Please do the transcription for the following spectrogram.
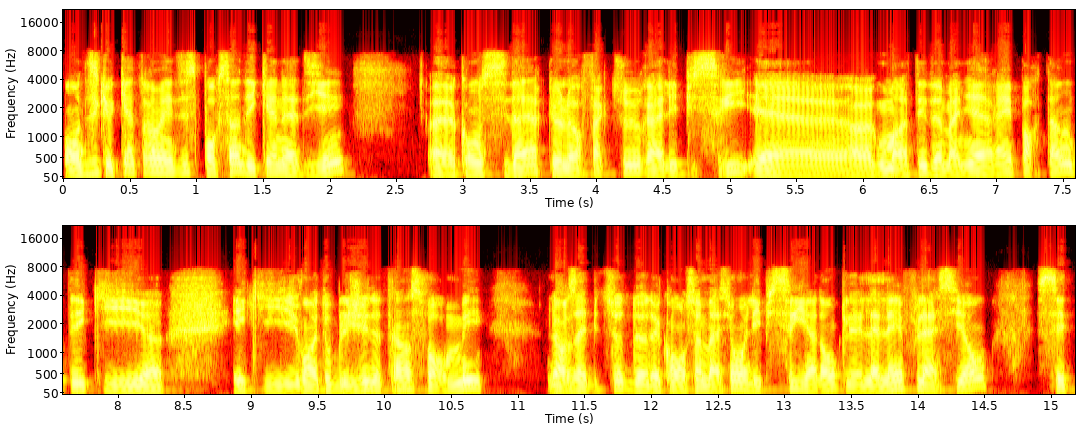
On dit que 90% des Canadiens euh, considèrent que leur facture à l'épicerie euh, a augmenté de manière importante et qui euh, et qui vont être obligés de transformer leurs habitudes de, consommation à l'épicerie. Donc l'inflation, c'est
